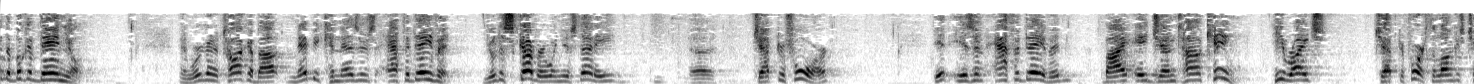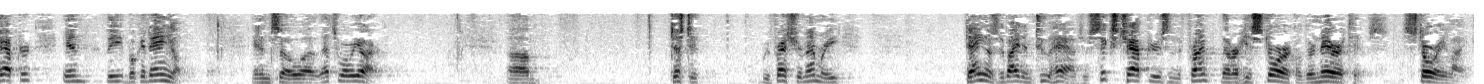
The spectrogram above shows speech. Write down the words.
We're in the book of Daniel, and we're going to talk about Nebuchadnezzar's affidavit. You'll discover when you study uh, chapter 4, it is an affidavit by a Gentile king. He writes chapter 4. It's the longest chapter in the book of Daniel. And so uh, that's where we are. Um, just to refresh your memory, Daniel is divided in two halves. There's six chapters in the front that are historical, they're narratives, story like.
